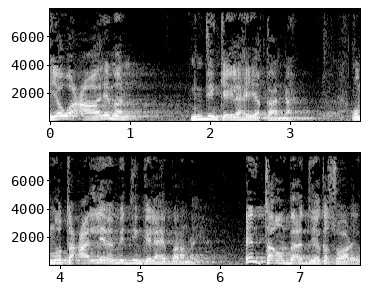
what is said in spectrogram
Iyo wa caaliman nin diinka ilaahay yaqaana wa mutacalima mid diinka ilaahay baranaya. Intaa unbaa adduunya ka soo hadhay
